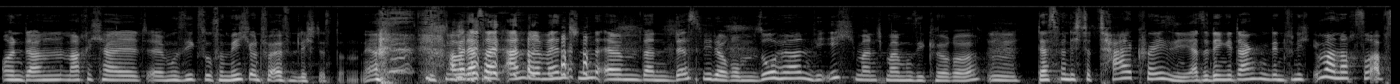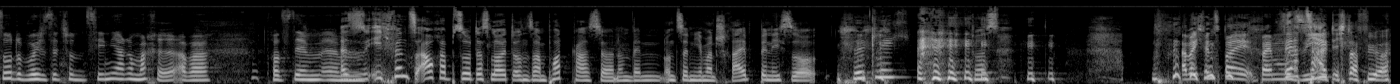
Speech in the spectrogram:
Und dann mache ich halt äh, Musik so für mich und veröffentliche es dann. Ja. Aber dass halt andere Menschen ähm, dann das wiederum so hören, wie ich manchmal Musik höre, das finde ich total crazy. Also den Gedanken, den finde ich immer noch so absurd, obwohl ich das jetzt schon zehn Jahre mache, aber trotzdem. Ähm, Also ich finde es auch absurd, dass Leute unseren Podcast hören und wenn uns dann jemand schreibt, bin ich so, wirklich? du hast, Aber ich finde es bei, bei wer Musik, zahlt dich dafür?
